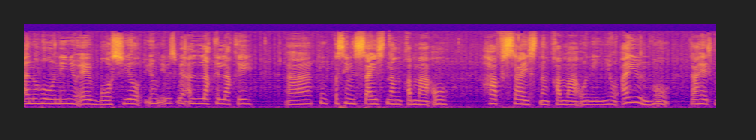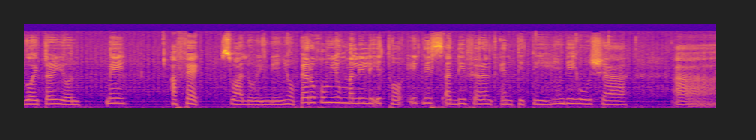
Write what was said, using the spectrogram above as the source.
ano ho ninyo eh bosyo. Yung ibig sabihin, ang laki-laki. Ah, kung kasing size ng kamao, half size ng kamao ninyo. Ayun ho, kahit goiter yon may affect swallowing ninyo. Pero kung yung maliliit ho, it is a different entity. Hindi ho siya ah,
